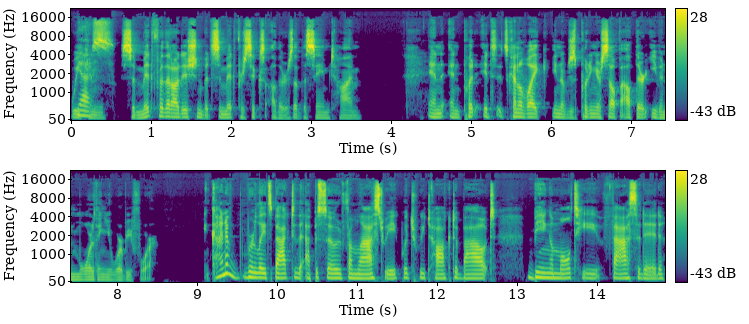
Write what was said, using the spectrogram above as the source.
We Yes. can submit for that audition, but submit for six others at the same time, and and put it's it's kind of like you know just putting yourself out there even more than you were before. it kind of relates back to the episode from last week, which we talked about being a multifaceted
